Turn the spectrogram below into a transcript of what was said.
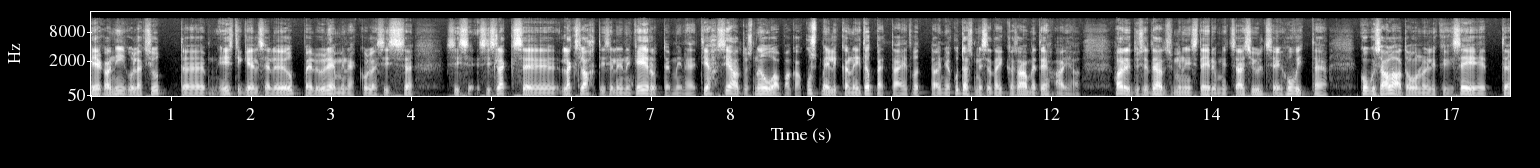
ja ega nii, kui läks jutt äh, eestikeelsele õppele üleminekule, siis siis, siis läks, läks lahti selline keerutamine, et jah, seadus nõuab, aga kust meil ikka neid õpetajaid võtta on ja kuidas me seda ikka saame teha ja Haridus- ja Teadusministeeriumit see asi üldse ei huvita ja kogu see alatoon oli ikkagi see, et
